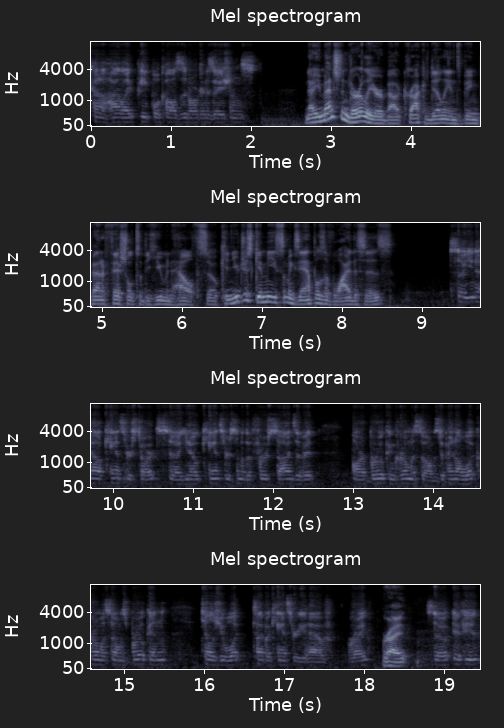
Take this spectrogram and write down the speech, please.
kind of highlight people, causes, and organizations. Now, you mentioned earlier about crocodilians being beneficial to the human health. So, can you just give me some examples of why this is? So, you know how cancer starts. Uh, you know, cancer, some of the first signs of it are broken chromosomes. Depending on what chromosome's broken, tells you what type of cancer you have, right? Right. So, if you,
